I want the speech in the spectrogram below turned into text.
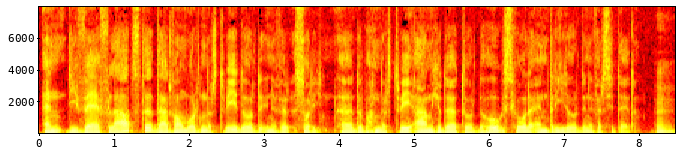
En die vijf laatste, daarvan worden er twee door de. Sorry, uh, er worden er twee aangeduid door de hogescholen en drie door de universiteiten. Hmm.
